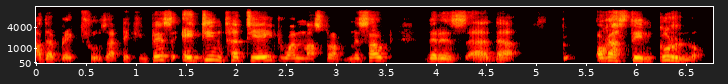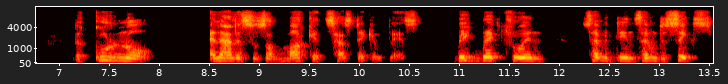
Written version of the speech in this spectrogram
other breakthroughs are taking place. 1838, one must not miss out, there is uh, the Augustin Cournot, the Cournot analysis of markets has taken place. Big breakthrough in 1776.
